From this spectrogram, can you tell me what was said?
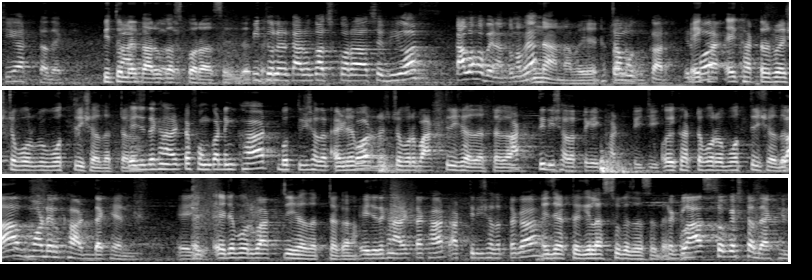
চেয়ারটা দেখেন। পিতলের কারুকাজ করা আছে। পিতলের কারুকাজ করা আছে ভিউয়ার্স কালো হবে না তো না ভাইয়া না না ভাই এটা চমৎকার। এই খাটটার প্রাইসটা পড়বে বত্রিশ হাজার টাকা। এই যে দেখেন আরেকটা ফোম কাটিং খাট বত্রিশ হাজার এটার টাকার প্রাইসটা পড়বে আটত্রিশ হাজার টাকা। আটত্রিশ হাজার টাকা এই খাটটি জি। ওই খাটটা পড়বে বত্রিশ হাজার লাভ মডেল খাট দেখেন। এটা পড়বে আটত্রিশ হাজার টাকা এই যে দেখেন আরেকটা খাট আটত্রিশ হাজার টাকা এই যে একটা গ্লাস সুকেজ আছে গ্লাস শোকেসটা দেখেন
